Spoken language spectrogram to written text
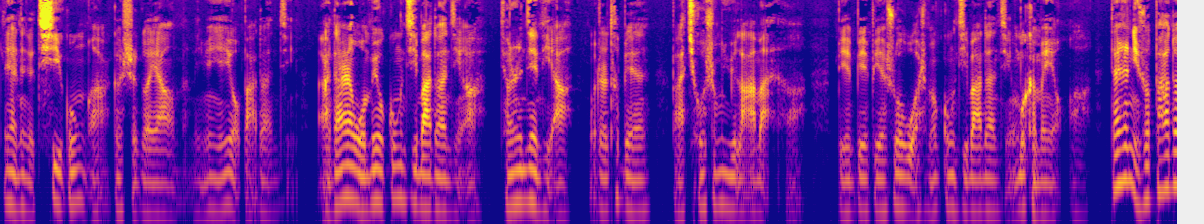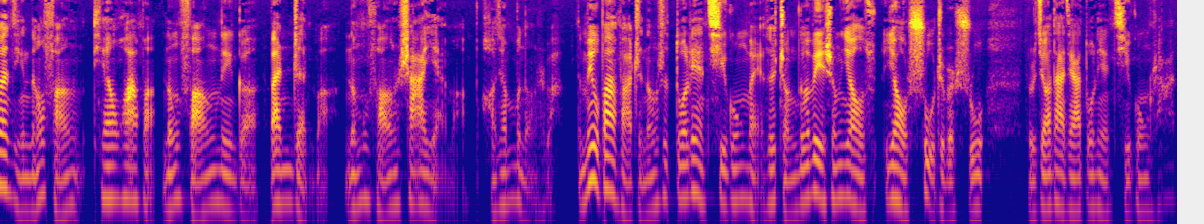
练那个气功啊，各式各样的，里面也有八段锦啊。当然我没有攻击八段锦啊，强身健体啊，我这特别。把求生欲拉满啊！别别别说我什么攻击八段锦，我可没有啊。但是你说八段锦能防天花吗？能防那个斑疹吗？能防沙眼吗？好像不能是吧？没有办法，只能是多练气功呗。所以整个《卫生要要术》这本书就是教大家多练气功啥的。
